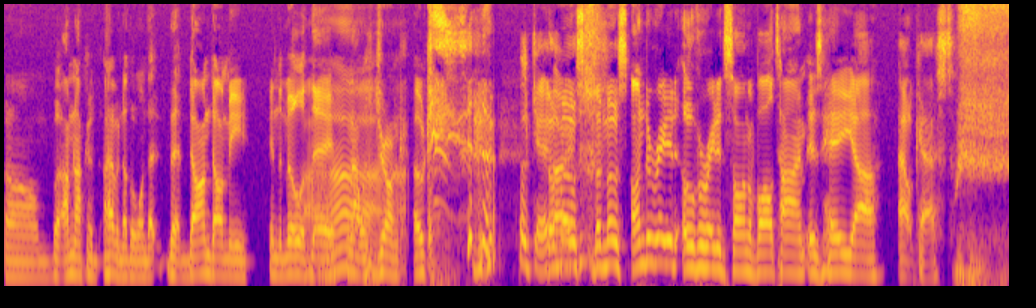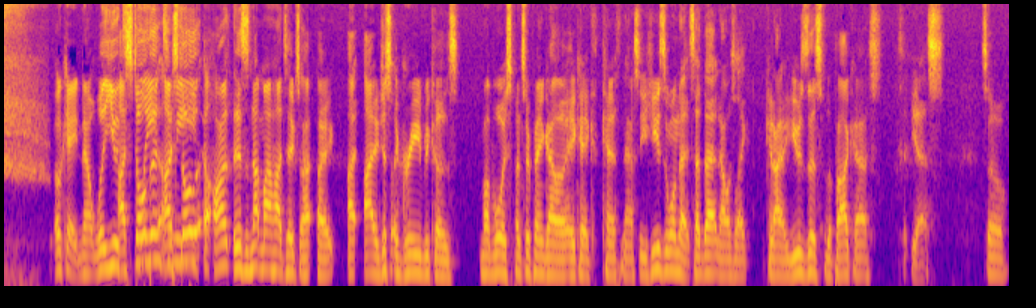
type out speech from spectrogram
um, but I'm not gonna. I have another one that that dawned on me in the middle of the day when I Ah, was drunk. Okay. okay. The all right. most the most underrated, overrated song of all time is "Hey Ya" OutKast. Okay. Now, will you? I stole it. I stole it. Uh, this is not my hot takes. I, I, I, I just agreed because my boy Spencer Pangallo, aka Kenneth Nasty, he's the one that said that, and I was like, "Can I use this for the podcast?" Said, yes. So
